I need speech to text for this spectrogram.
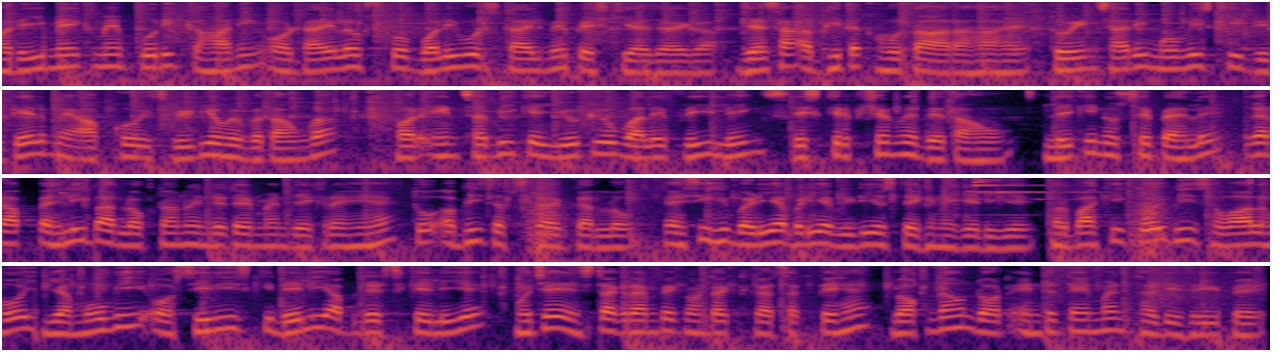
और रीमेक में पूरी कहानी और डायलॉग्स को बॉलीवुड स्टाइल में पेश किया जाएगा, जैसा अभी तक होता आ रहा है। तो इन सारी मूवीज़ की डिटेल में आपको इस वीडियो में बताऊँगा और इन सभी के यूट्यूब वाले फ्री लिंक्स डिस्क्रिप्शन में देता हूँ। लेकिन उससे पहले, अगर आप पहली बार लॉकडाउन एंटरटेनमेंट देख रहे हैं तो अभी सब्सक्राइब कर लो ऐसी ही बढ़िया बढ़िया वीडियोस देखने के लिए। और बाकी कोई भी सवाल हो या मूवी और सीरीज़ की डेली अपडेट्स के लिए, मुझे इंस्टाग्राम पे कॉन्टेक्ट कर सकते हैं lockdown dot entertainment thirty three पे,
